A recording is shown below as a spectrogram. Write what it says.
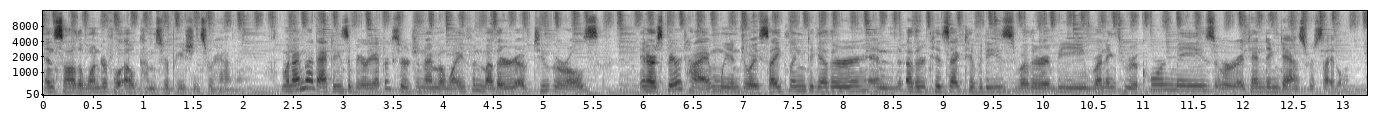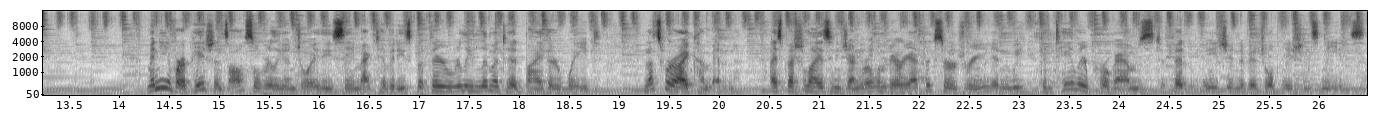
and saw the wonderful outcomes her patients were having. When I'm not acting as a bariatric surgeon, I'm a wife and mother of two girls. In our spare time, we enjoy cycling together and other kids' activities, whether it be running through a corn maze or attending dance recital. Many of our patients also really enjoy these same activities, but they're really limited by their weight. And that's where I come in. I specialize in general and bariatric surgery, and we can tailor programs to fit each individual patient's needs.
